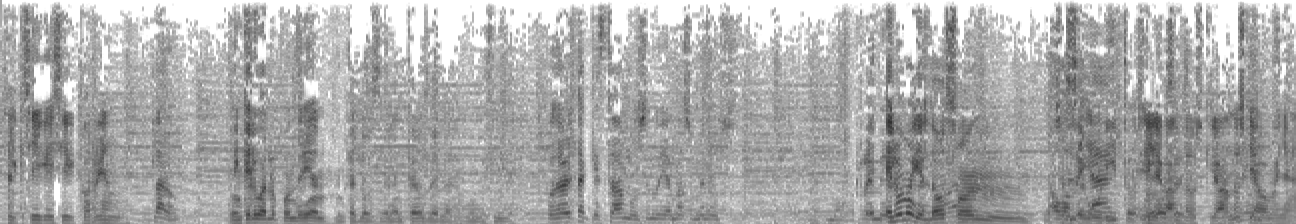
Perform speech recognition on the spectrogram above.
es el que sigue y sigue corriendo. Claro. ¿En qué lugar lo pondrían entre los delanteros de la Bundesliga? Pues ahorita que estábamos haciendo ya más o menos eh, como remedio- El 1 y el 2 son o sea, seguritos. Y ¿no? O sea, Lewandowski, Lewandowski y Aubameyang.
